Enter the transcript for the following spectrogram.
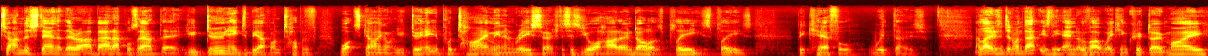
To understand that there are bad apples out there, you do need to be up on top of what's going on. You do need to put time in and research. This is your hard earned dollars. Please, please be careful with those. And ladies and gentlemen, that is the end of our week in crypto. My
